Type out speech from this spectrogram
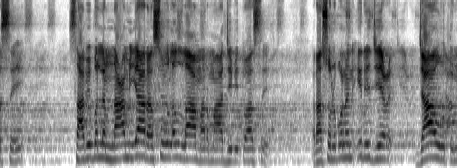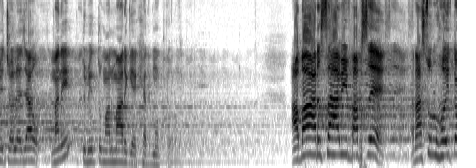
আছে? সাহাবি বললাম নাম, ইয়া রাসুল আল্লাহ আমার মা জীবিত আছে। রাসূল বলেন ইরে যে যাও, তুমি চলে যাও। মানে তুমি তোমার মার গিয়ে খেদমত করো। আবার সাহাবি ভাবছে রাসুল হয়তো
